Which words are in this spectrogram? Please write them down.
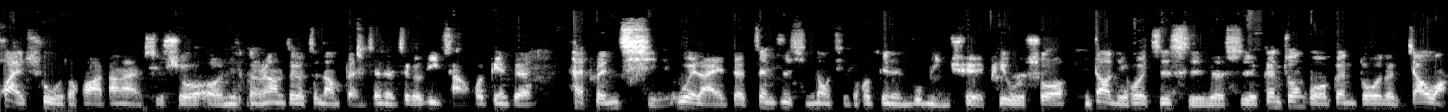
坏处的话，当然是说，哦，你可能让这个政党本身的这个立场会变得太分歧，未来的政治行动其实会变得不明确。譬如说，你到底会支持的是跟中国更多的交往？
